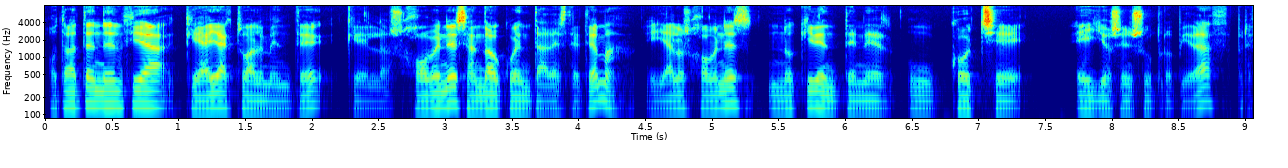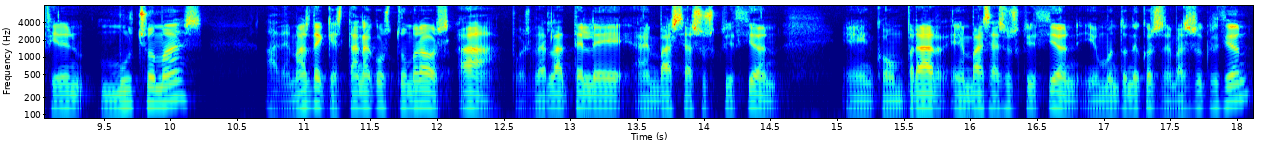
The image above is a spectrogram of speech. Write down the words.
Otra tendencia que hay actualmente, que los jóvenes se han dado cuenta de este tema. Y ya los jóvenes no quieren tener un coche ellos en su propiedad. Prefieren mucho más, además de que están acostumbrados a pues ver la tele en base a suscripción, en comprar en base a suscripción y un montón de cosas en base a suscripción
